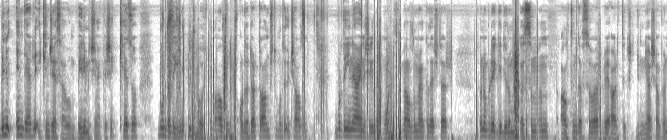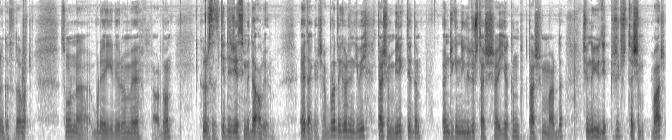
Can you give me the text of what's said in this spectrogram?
Benim en değerli ikinci hesabım benim için arkadaşlar Kezo. Burada da yine 3 kostüm aldım. Orada 4 almıştım burada 3 aldım. Burada yine aynı şekilde Mortis'imi aldım arkadaşlar. Sonra buraya geliyorum Gas'ımın altın Gas'ı var ve artık dünya şampiyonu Gas'ı da var. Sonra buraya geliyorum ve pardon hırsız kedi Jesse'mi de alıyorum. Evet arkadaşlar burada gördüğünüz gibi taşımı biriktirdim. Öncekinde 103 taşa yakın taşım vardı. Şimdi 173 taşım var.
